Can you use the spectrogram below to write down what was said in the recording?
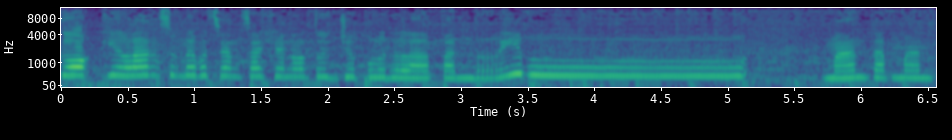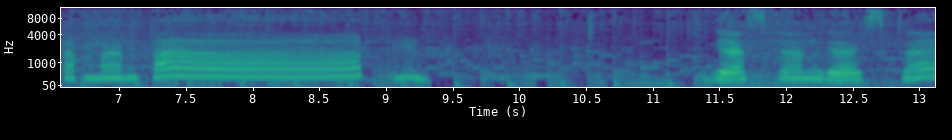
Gokil langsung dapat sensasional 78.000 mantap mantap mantap. Hmm. gaskan gaskan.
